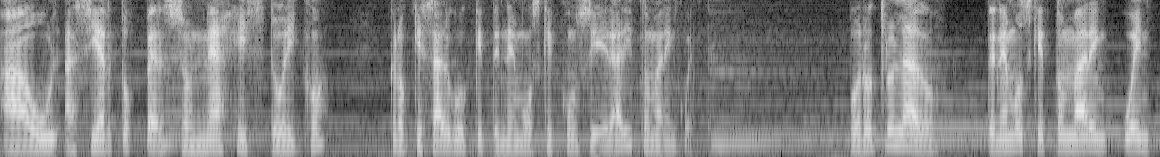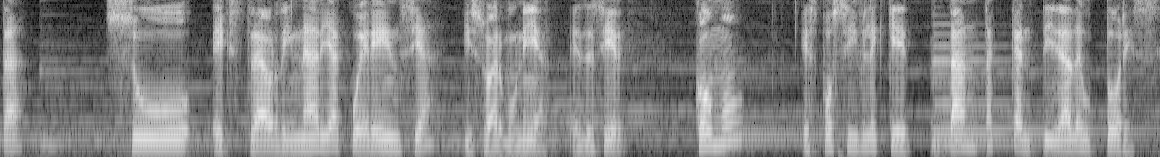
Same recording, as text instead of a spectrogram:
a, un, a cierto personaje histórico, creo que es algo que tenemos que considerar y tomar en cuenta. Por otro lado, tenemos que tomar en cuenta su extraordinaria coherencia y su armonía. Es decir, ¿cómo es posible que tanta cantidad de autores,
